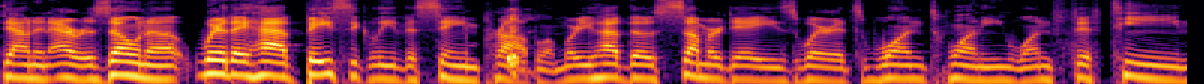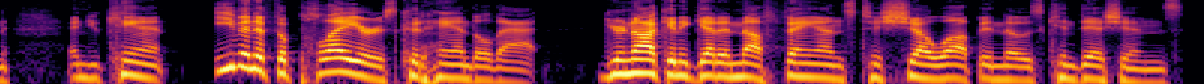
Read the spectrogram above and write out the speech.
down in Arizona where they have basically the same problem where you have those summer days where it's 120, 115 and you can't even if the players could handle that, you're not going to get enough fans to show up in those conditions.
